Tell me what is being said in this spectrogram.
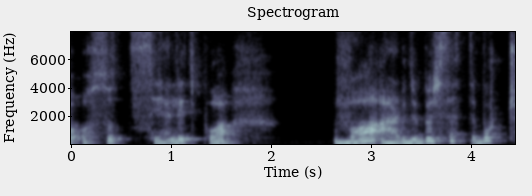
Og også se litt på hva er det du bør sette bort.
